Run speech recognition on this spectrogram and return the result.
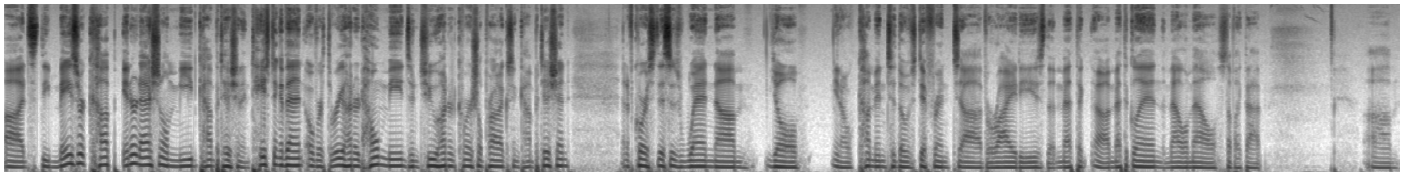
Uh, it's the Mazer Cup International Mead Competition and Tasting Event. Over 300 home meads and 200 commercial products in competition. And of course, this is when um, you'll you know come into those different uh, varieties, the meth- uh, the Melomel, stuff like that. Um,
